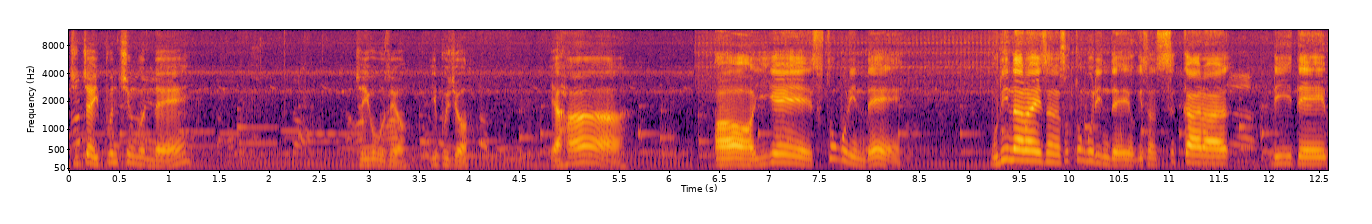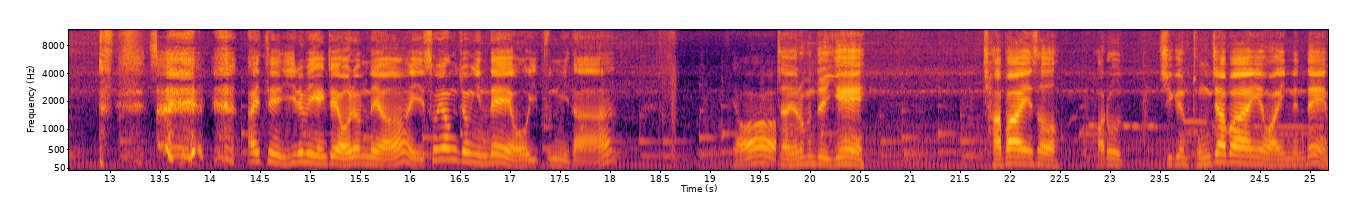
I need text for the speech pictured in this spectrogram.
진짜 이쁜 친구인데. 저 이거 보세요. 이쁘죠? 야하. 아, 이게 소통굴인데, 우리나라에서는 소통굴인데, 여기선 스카라리데 하여튼 이름이 굉장히 어렵네요. 이 소형종인데 어 이쁩니다. 야. 자 여러분들 이게 자바에서 바로 지금 동자바에 와 있는데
